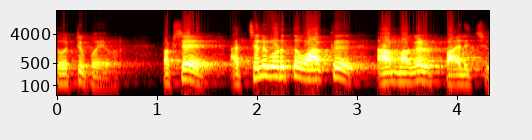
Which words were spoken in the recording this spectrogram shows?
തോറ്റുപോയവർ. പക്ഷേ അച്ഛന് കൊടുത്ത വാക്ക് ആ മകൾ പാലിച്ചു.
